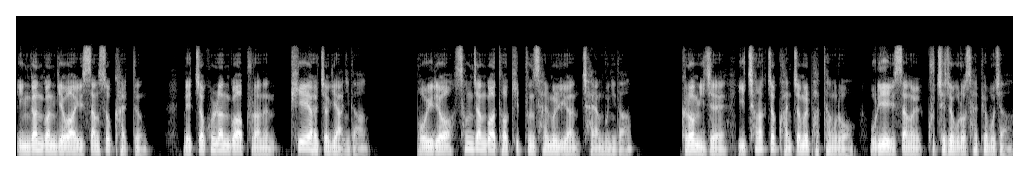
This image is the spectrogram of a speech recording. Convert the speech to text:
인간관계와 일상 속 갈등, 내적 혼란과 불안은 피해야 할 적이 아니다. 오히려 성장과 더 깊은 삶을 위한 자양분이다. 그럼 이제 이 철학적 관점을 바탕으로 우리의 일상을 구체적으로 살펴보자.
